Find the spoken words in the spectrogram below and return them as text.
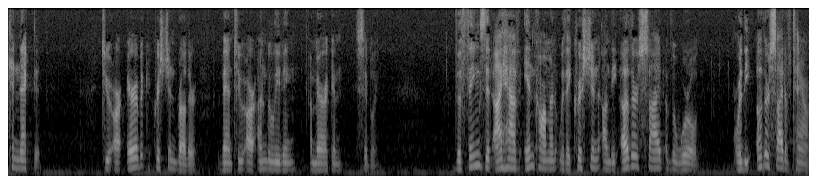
connected to our Arabic Christian brother than to our unbelieving American sibling. The things that I have in common with a Christian on the other side of the world or the other side of town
